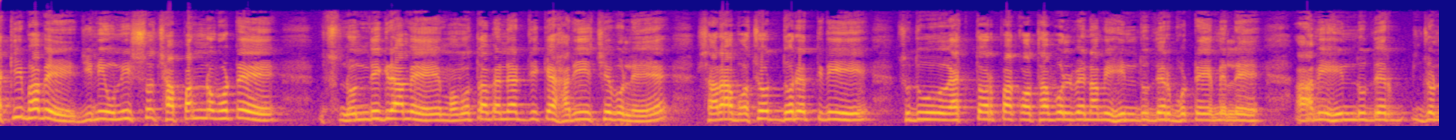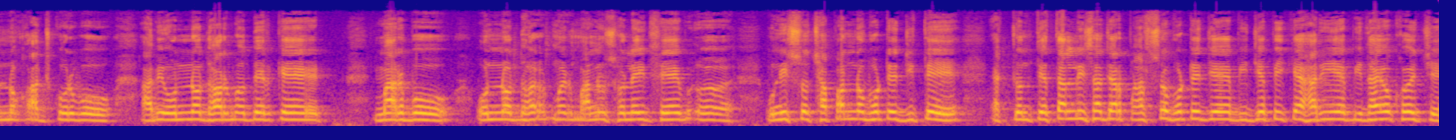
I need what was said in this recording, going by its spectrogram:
একইভাবে যিনি উনিশশো ছাপ্পান্ন ভোটে নন্দীগ্রামে মমতা ব্যানার্জিকে হারিয়েছে বলে সারা বছর ধরে তিনি শুধু একতরফা কথা বলবেন, আমি হিন্দুদের ভোটে এমএলএ, আমি হিন্দুদের জন্য কাজ করব, আমি অন্য ধর্মদেরকে মারব অন্য ধর্মের মানুষ হলেই সে উনিশশো ভোটে জিতে একজন তেতাল্লিশ হাজার পাঁচশো ভোটে যে বিজেপিকে হারিয়ে বিধায়ক হয়েছে,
